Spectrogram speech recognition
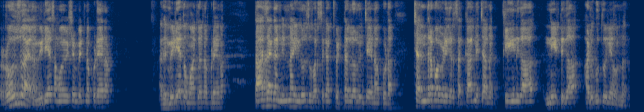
రోజు ఆయన మీడియా సమావేశం పెట్టినప్పుడైనా అది మీడియాతో మాట్లాడినప్పుడైనా తాజాగా నిన్న ఈరోజు వరుసగా ట్విట్టర్లో నుంచి అయినా కూడా చంద్రబాబు నాయుడు గారి సర్కార్ని చాలా క్లీన్గా నీట్గా అడుగుతూనే ఉన్నారు.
